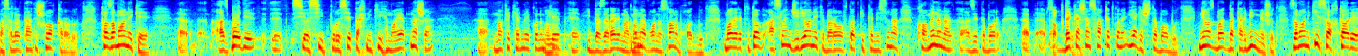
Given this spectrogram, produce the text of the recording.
مسئله تحت شوا قرار داد. تا زمانی که از بعد سیاسی پروسه تکنیکی حمایت نشه ما فکر می‌کنم که این به ضرر مردم افغانستان هم خواهد بود. ما در ابتدا اصلا جریانی که برای افتاد که کمیسیون کاملا از اعتبار بکشن ساقط کنن یک اشتباه بود. نیاز باید به ترمیم می‌شد. زمانی که ساختار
